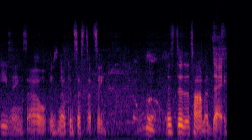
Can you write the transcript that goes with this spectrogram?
evening, so there's no consistency. It's to the time of day.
